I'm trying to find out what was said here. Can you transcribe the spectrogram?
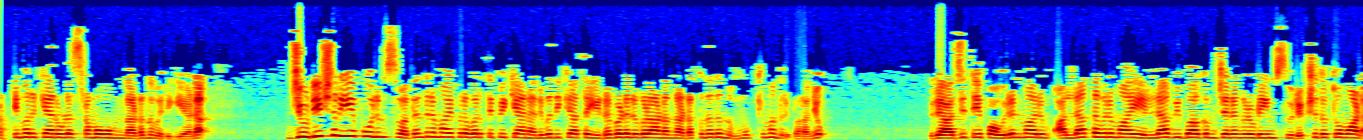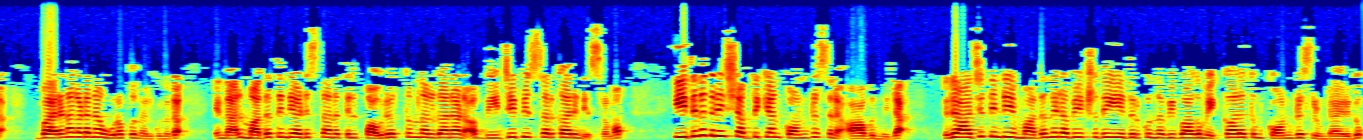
അട്ടിമറിക്കാനുള്ള ശ്രമവും നടന്നുവരികയാണ്. ജുഡീഷ്യറിയെ പോലും സ്വതന്ത്രമായി പ്രവർത്തിപ്പിക്കാൻ അനുവദിക്കാത്ത ഇടപെടലുകളാണ് നടക്കുന്നതെന്നും മുഖ്യമന്ത്രി പറഞ്ഞു. രാജ്യത്തെ പൌരന്മാരും അല്ലാത്തവരുമായ എല്ലാ വിഭാഗം ജനങ്ങളുടെയും സുരക്ഷിതത്വമാണ് ഭരണഘടന ഉറപ്പു നൽകുന്നത്. എന്നാൽ മതത്തിന്റെ അടിസ്ഥാനത്തിൽ പൌരത്വം നൽകാനാണ് ബിജെപി സർക്കാരിന്റെ ശ്രമം. ഇതിനെതിരെ ശബ്ദിക്കാൻ കോൺഗ്രസിന് ആവുന്നില്ല. രാജ്യത്തിന്റെ മതനിരപേക്ഷതയെ എതിർക്കുന്ന വിഭാഗം എക്കാലത്തും കോൺഗ്രസിലുണ്ടായിരുന്നു.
